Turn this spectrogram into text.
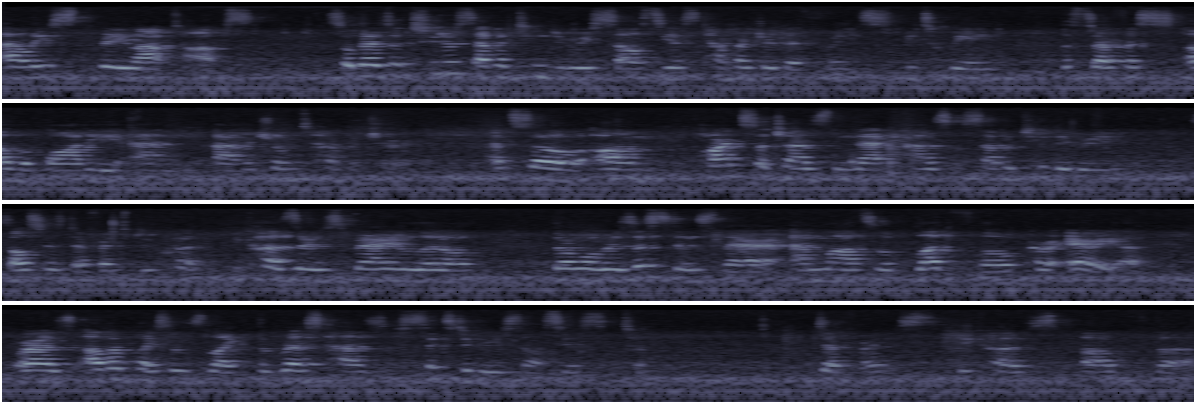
at least three laptops. So there's a 2 to 17 degrees Celsius temperature difference between the surface of a body and average room temperature. And so um, parts such as the neck has a 17 degree Celsius difference because there's very little thermal resistance there and lots of blood flow per area, whereas other places like the wrist has 6 degrees Celsius difference because of the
